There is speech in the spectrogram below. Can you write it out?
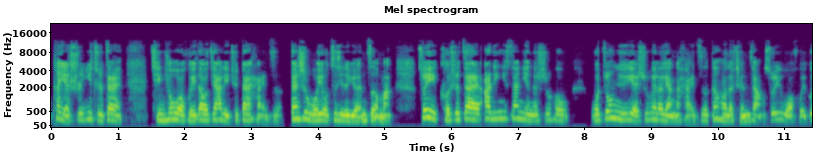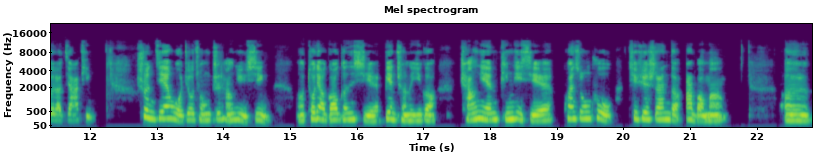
他也是一直在请求我回到家里去带孩子，但是我有自己的原则嘛，所以可是，在二零一三年的时候，我终于也是为了两个孩子更好的成长，所以我回归了家庭。瞬间我就从职场女性，呃，脱掉高跟鞋，变成了一个常年平底鞋、宽松裤、T 恤衫的二宝妈。嗯，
